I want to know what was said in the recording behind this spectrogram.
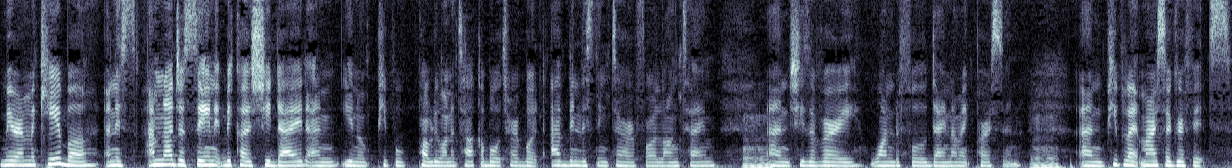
Miriam Makeba. And it's, I'm not just saying it because she died, and you know people probably want to talk about her, but I've been listening to her for a long time, Mhm. and she's a very wonderful, dynamic person. Mhm. And people like Marcia Griffiths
